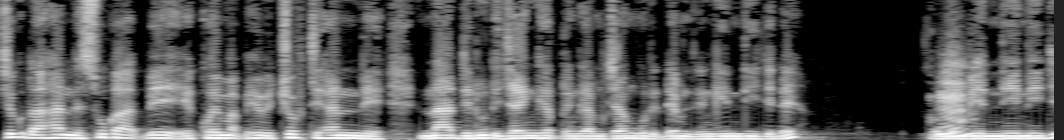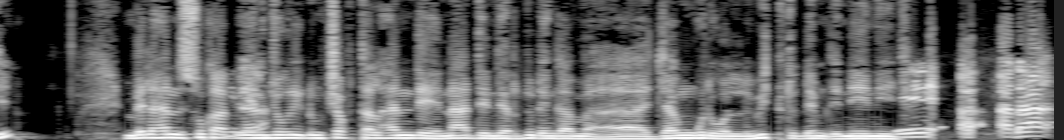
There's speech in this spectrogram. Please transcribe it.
cikkuɗa hannde sukaɓe e koye maɓɓe heɓe cofti hannde naatde duuɗe jangguirɗe ngam janngude ɗemɗe guindiji ɗe. Walla hmm? mbiyen neniji beele hannde sukaɓe en jogori ɗum coftal hannde naatde nder duuɗe ngam janngude walla wittude ɗemɗe neniji e, aɗa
